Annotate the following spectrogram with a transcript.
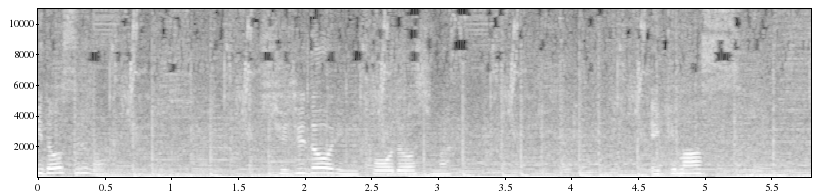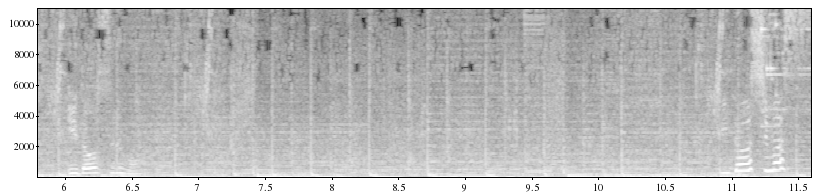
移動するわ。指示通りに行動します行きます。移動するわ。移動します。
